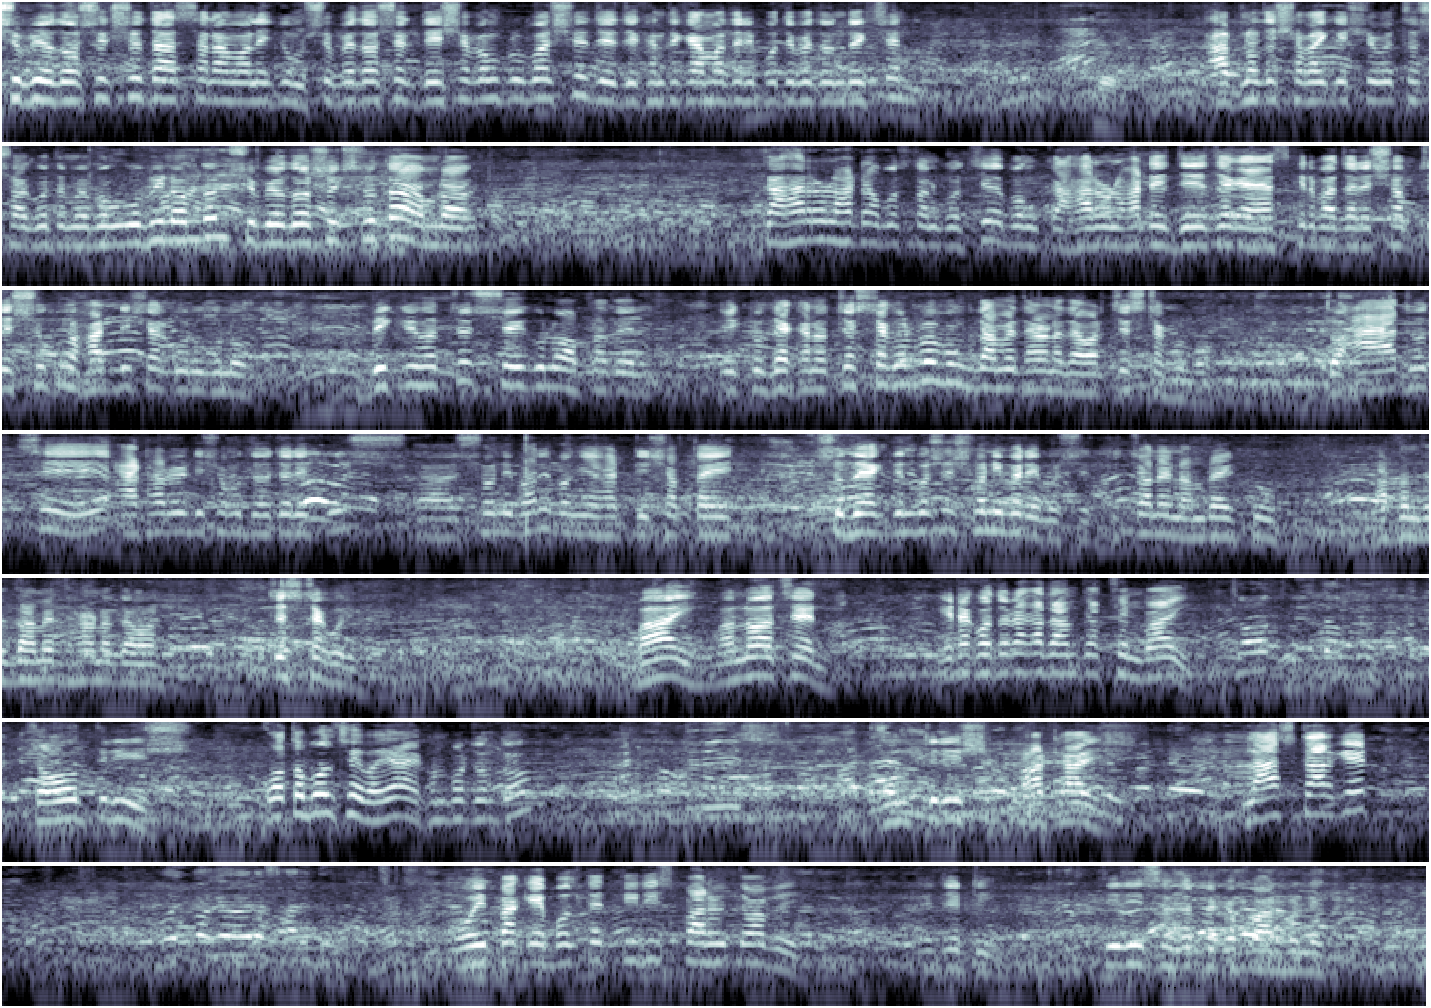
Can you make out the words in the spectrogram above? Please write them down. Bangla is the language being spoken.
সুপ্রিয় দর্শক শ্রোতা, আসসালামু আলাইকুম। সুপ্রিয় দর্শক, দেশ এবং প্রবাসে যে যেখান থেকে আমাদের এই প্রতিবেদন দেখছেন, আপনাদের সবাইকে শুভেচ্ছা, স্বাগতম এবং অভিনন্দন। সুপ্রিয় দর্শক শ্রোতা, আমরা কাহারোল হাটে অবস্থান করছি এবং কাহারোল হাটে যে জায়গায় আজকের বাজারে সবচেয়ে শুকনো হাড্ডিসার গরুগুলো বিক্রি হচ্ছে সেইগুলো আপনাদের একটু দেখানোর চেষ্টা করব এবং দামে ধারণা দেওয়ার চেষ্টা করব। তো আজ হচ্ছে আঠারোই ডিসেম্বর দু হাজার একুশ শনিবার এবং এই হাটটি সপ্তাহে শুধু একদিন বসে, শনিবারে বসে। তো চলেন আমরা একটু আপনাদের দামের ধারণা দেওয়ার চেষ্টা করি। ভাই, ভালো আছেন? এটা কত টাকা দাম চাচ্ছেন ভাই? চৌত্রিশ। কত বলছে ভাইয়া এখন পর্যন্ত? উনত্রিশ, আঠাইশ। লাস্ট টার্গেট ওই পাকে বলতে তিরিশ পার হতে হবে। যেটি তিরিশ হাজার টাকা পার হলে।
